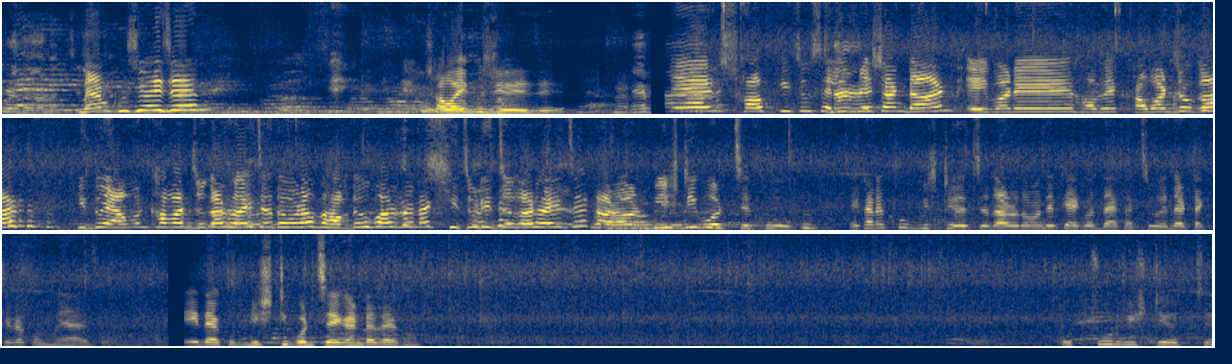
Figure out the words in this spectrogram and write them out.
করে ম্যাম খুশি হয়েছেন সবাই খুশি হয়েছে। সব কিছু সেলিব্রেশন ডান এইবারে হবে খাবার জোগাড়। কিন্তু এমন খাবার জোগাড় হয়েছে, তোমরা ভাবতেও পারবে না, খিচুড়ির জোগাড় হয়েছে, কারণ বৃষ্টি পড়ছে খুব। এখানে খুব বৃষ্টি হচ্ছে। তারপর তোমাদেরকে একবার দেখাচ্ছি ওয়েদারটা কীরকম হয়ে আছে। এই দেখো, বৃষ্টি পড়ছে এখানটা, দেখো। প্রচুর বৃষ্টি হচ্ছে।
